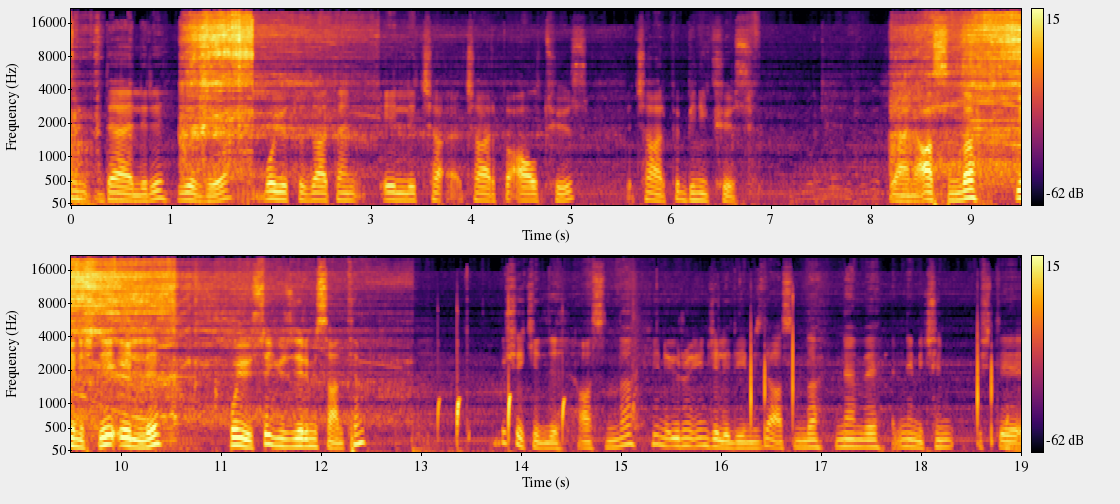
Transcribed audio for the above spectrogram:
tüm değerleri yazıyor. Boyutu zaten 50 ça- çarpı 600 çarpı 1200. Yani aslında genişliği 50, boyu ise 120 santim. Bu şekilde aslında yine ürün incelediğimizde aslında nem ve nem için işte e,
